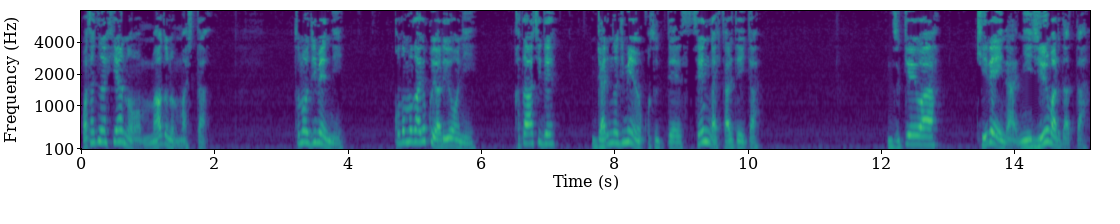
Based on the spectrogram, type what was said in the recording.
私の部屋の窓の真下、その地面に子供がよくやるように片足で砂利の地面をこすって線が引かれていた。図形は綺麗な二重丸だった。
